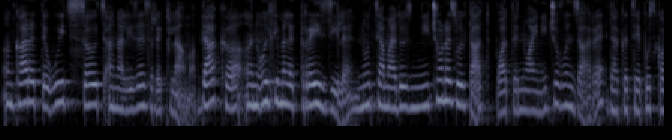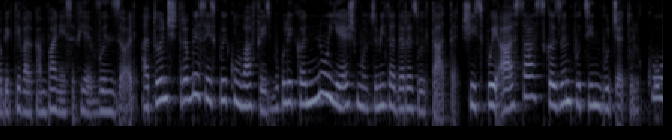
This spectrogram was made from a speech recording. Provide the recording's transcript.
în care te uiți să îți analizezi reclama. Dacă în ultimele 3 zile nu ți-a mai adus niciun rezultat, poate nu ai nicio vânzare, dacă ți-ai pus ca obiectiv al campaniei să fie vânzări, atunci trebuie să-i spui cumva Facebook-ului că nu ești mulțumită de rezultate și îi spui asta scăzând puțin bugetul cu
